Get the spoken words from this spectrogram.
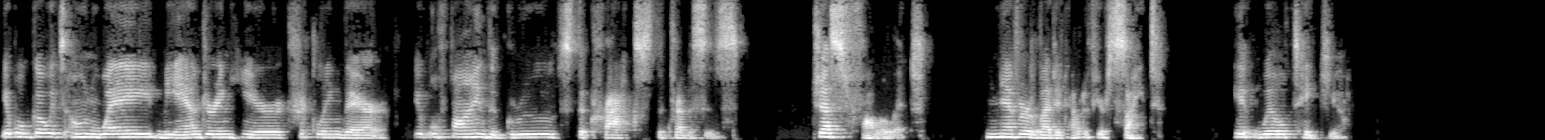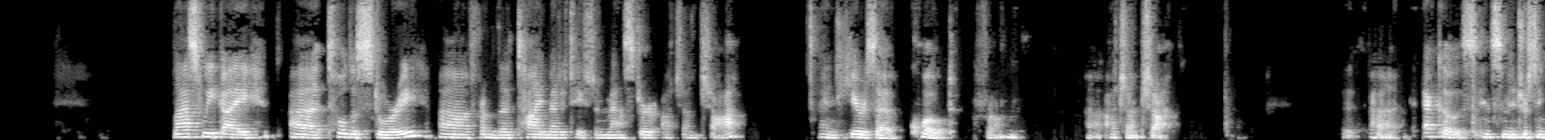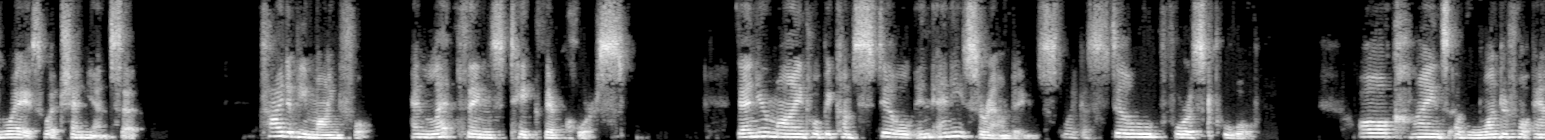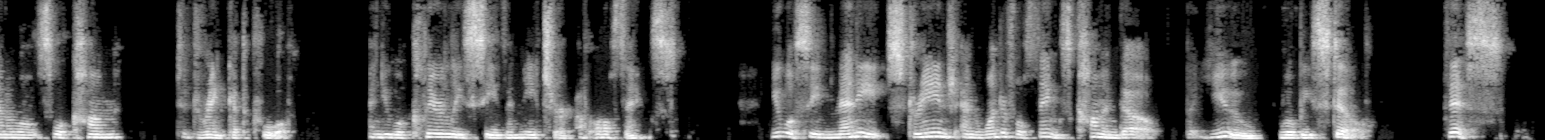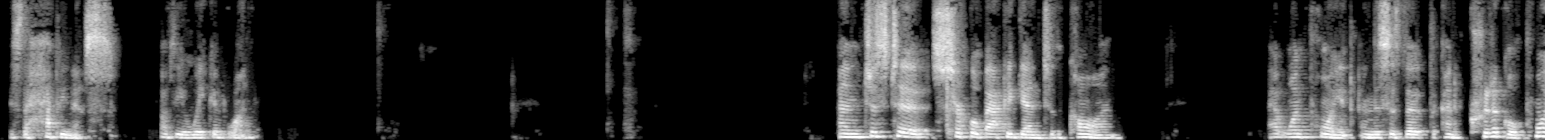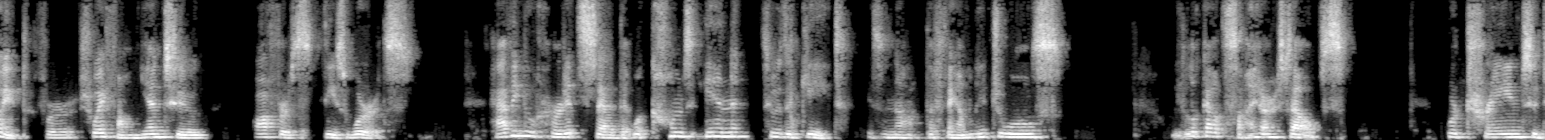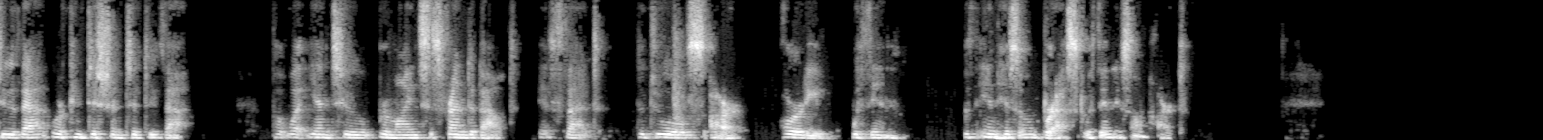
It will go its own way, meandering here, trickling there. It will find the grooves, the cracks, the crevices. Just follow it. Never let it out of your sight. It will take you. Last week, I uh, told a story uh, from the Thai meditation master Ajahn Chah. And here's a quote from uh, Ajahn Chah. It uh, echoes in some interesting ways what Sheng Yen said. Try to be mindful and let things take their course then your mind will become still in any surroundings, like a still forest pool. All kinds of wonderful animals will come to drink at the pool, and you will clearly see the nature of all things. You will see many strange and wonderful things come and go, but you will be still. This is the happiness of the awakened one. And just to circle back again to the koan, at one point, and this is the, the kind of critical point for Shuifeng, Yantu offers these words. Haven't you heard it said that what comes in through the gate is not the family jewels? We look outside ourselves. We're trained to do that. We're conditioned to do that. But what Yantu reminds his friend about is that the jewels are already within within his own breast, within his own heart.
